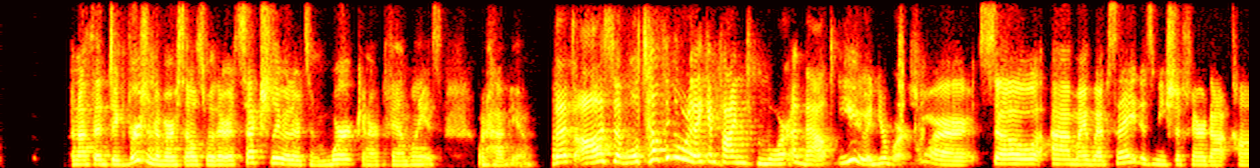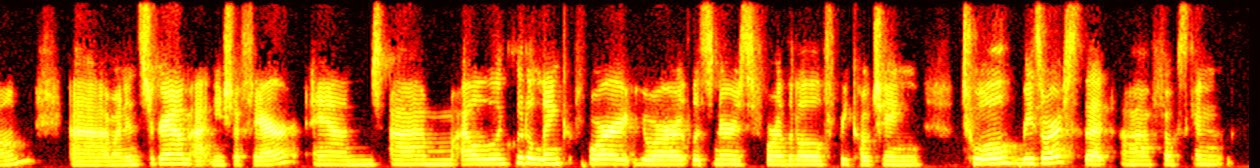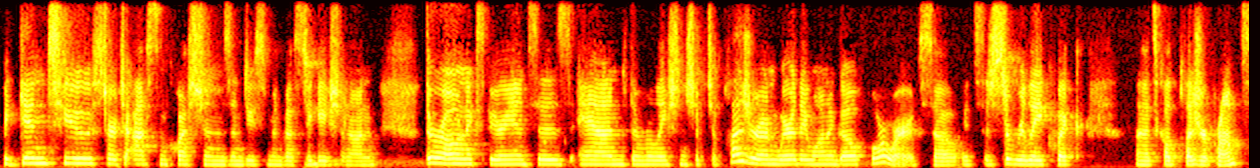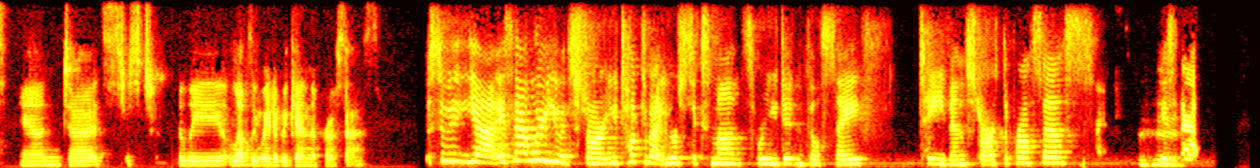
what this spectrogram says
an authentic version of ourselves, whether it's sexually, whether it's in work, in our families, what have you. That's awesome. Well, tell people where they can find more about you and your work. Sure. So, uh, my website is nishafair.com. Uh, I'm on Instagram at nishafair, and um, I'll include a link for your listeners for a little free coaching tool resource that uh, folks can begin to start to ask some questions and do some investigation on their own experiences and their relationship to pleasure and where they want to go forward. So it's just a really quick, uh, it's called Pleasure Prompts, and uh, it's just really lovely way to begin the process. So, yeah, is that where you would start? You talked about your six months where you didn't feel safe to even start the process. Mm-hmm. Is that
